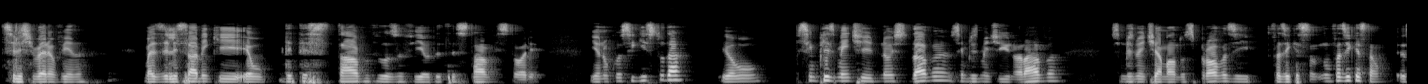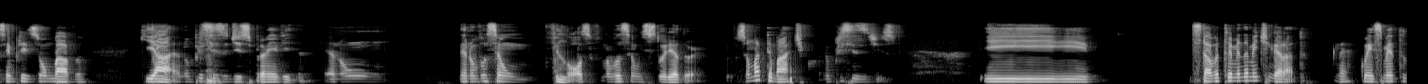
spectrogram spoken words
se eles estiverem ouvindo, mas eles sabem que eu detestava filosofia, eu detestava história, e eu não conseguia estudar. Eu simplesmente não estudava, simplesmente ignorava, simplesmente ia mal nas provas e fazia questão, não fazia questão. Eu sempre zombava que ah, eu não preciso disso para minha vida. Eu não eu não vou ser um filósofo, não vou ser um historiador. Eu vou ser um matemático, eu não preciso disso. E estava tremendamente enganado, né? Conhecimento,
